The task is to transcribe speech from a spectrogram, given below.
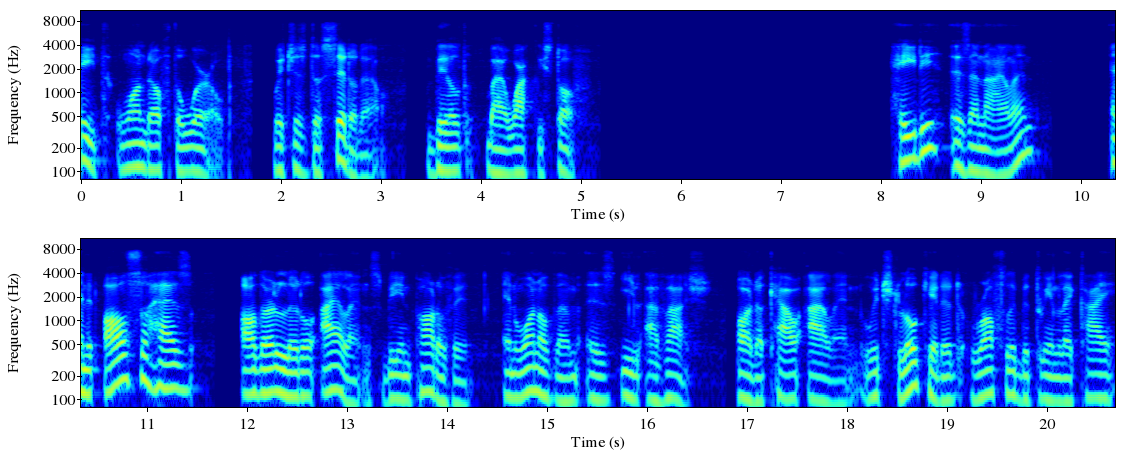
eighth wonder of the world, which is the citadel, built by Christophe. Haiti is an island, and it also has other little islands being part of it, and one of them is Ile-à-Vache, or the Cow Island, which located roughly between Cayes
